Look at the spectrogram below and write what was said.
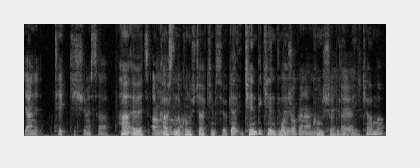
Yani tek kişi mesela. Ha evet Anladın karşısında mı? konuşacağı kimse yok. Yani kendi kendine O çok önemli şey. konuşabilir Evet. belki ama tabii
